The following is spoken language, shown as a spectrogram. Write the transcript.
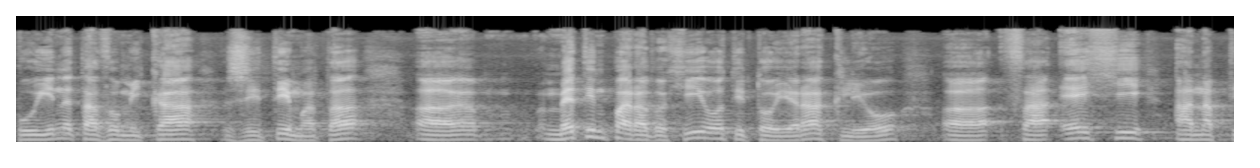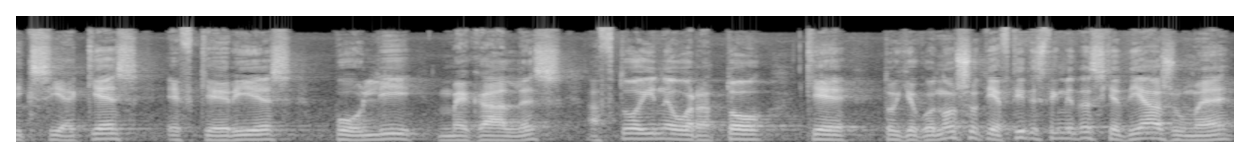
που είναι τα δομικά ζητήματα με την παραδοχή ότι το Ηράκλειο θα έχει αναπτυξιακές ευκαιρίες πολύ μεγάλες. Αυτό είναι ορατό και το γεγονός ότι αυτή τη στιγμή δεν σχεδιάζουμε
